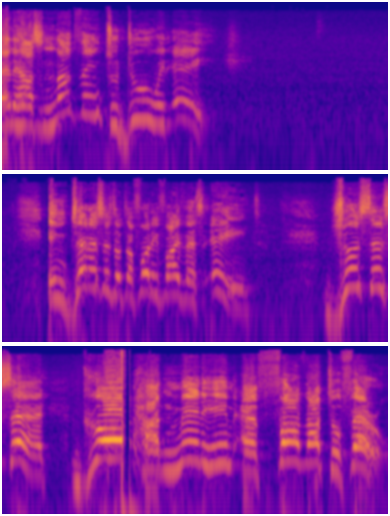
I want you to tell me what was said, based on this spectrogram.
And it has nothing to do with age. In Genesis chapter 45, verse 8, Joseph said, God had made him a father to Pharaoh.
